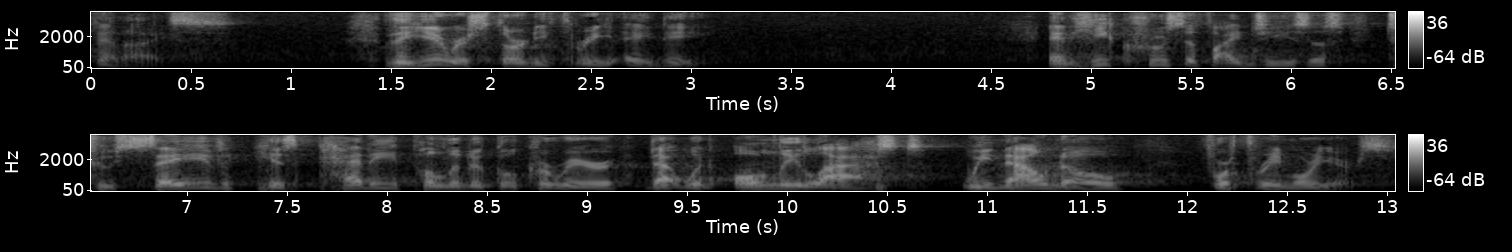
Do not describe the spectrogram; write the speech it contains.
thin ice. The year is 33 AD. And he crucified Jesus to save his petty political career that would only last, we now know, for three more years.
